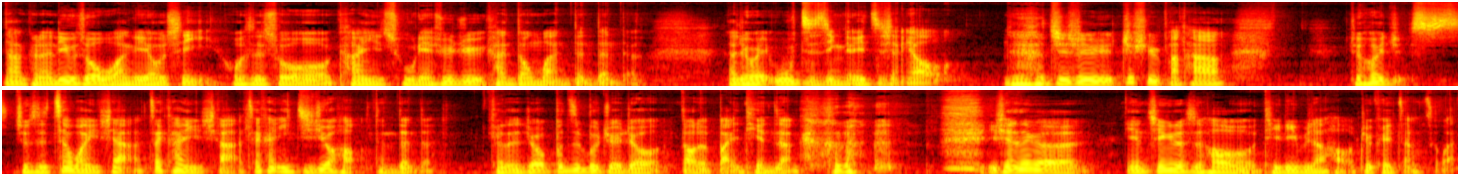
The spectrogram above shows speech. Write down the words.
那可能例如说我玩个游戏，或是说看一出连续剧、看动漫等等的，那就会无止境的一直想要 继续继续把它，就会就是再玩一下，再看一下，再看一集就好等等的，可能就不知不觉就到了白天这样。以前那个年轻的时候体力比较好，就可以这样子玩，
